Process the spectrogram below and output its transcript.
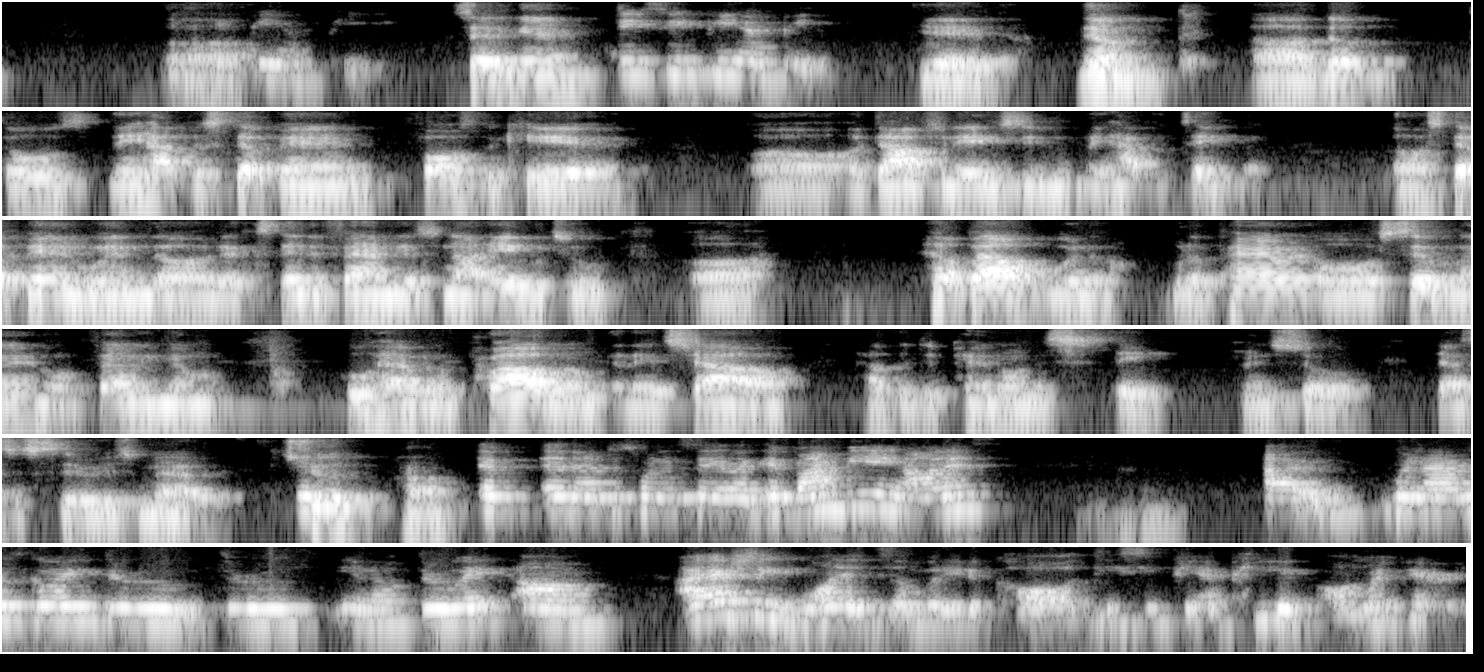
Uh, DCPMP. say it again. DCPMP. Yeah, them, uh, the, those, they have to step in, foster care, uh, adoption agency may have to take, uh, step in when, uh, the extended family is not able to, uh, help out with, a- with a parent or sibling or family member who having a problem and their child have to depend on the state. And so that's a serious matter. Should, huh? If, and I just want to say, like, if I'm being honest, I, when I was going through, through, you know, through it, um, I actually wanted somebody to call DCPMP on my parents.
